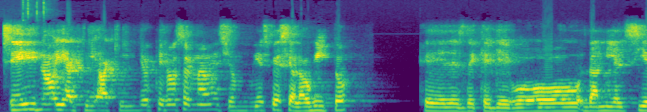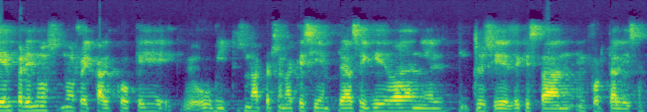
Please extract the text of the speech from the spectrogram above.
Sí, no, y aquí, aquí yo quiero hacer una mención muy especial a Huguito, que desde que llegó Daniel siempre nos, nos recalcó que Ubito es una persona que siempre ha seguido a Daniel, inclusive desde que estaban en Fortaleza.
